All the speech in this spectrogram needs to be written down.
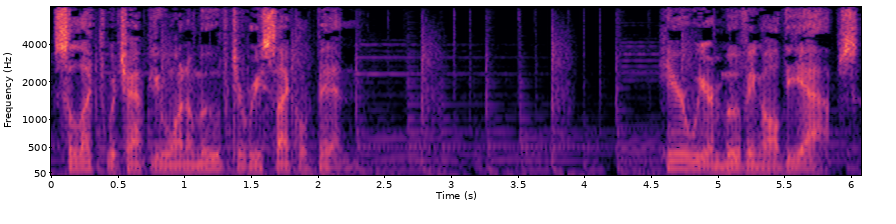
Select which app you want to move to recycle bin. Here we are moving all the apps.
